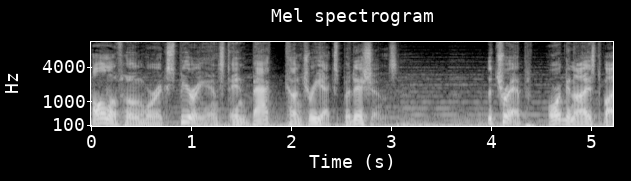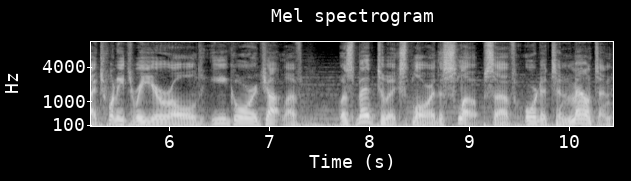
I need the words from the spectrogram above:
all of whom were experienced in backcountry expeditions. The trip, organized by 23-year-old Igor Dyatlov, was meant to explore the slopes of Otorten Mountain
